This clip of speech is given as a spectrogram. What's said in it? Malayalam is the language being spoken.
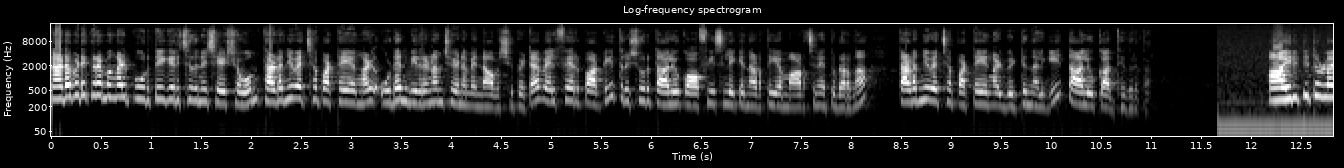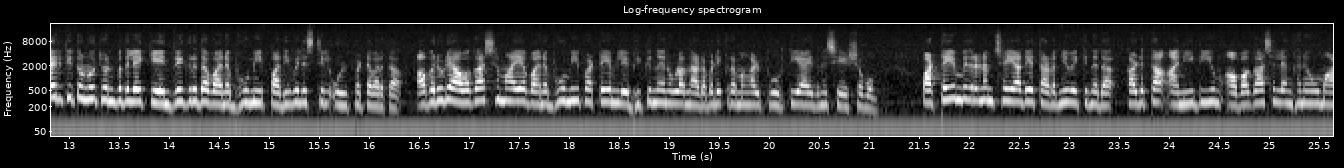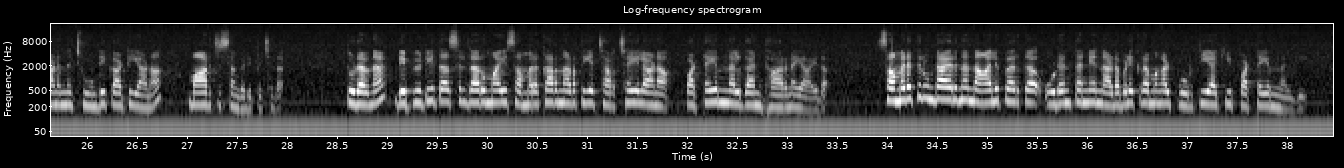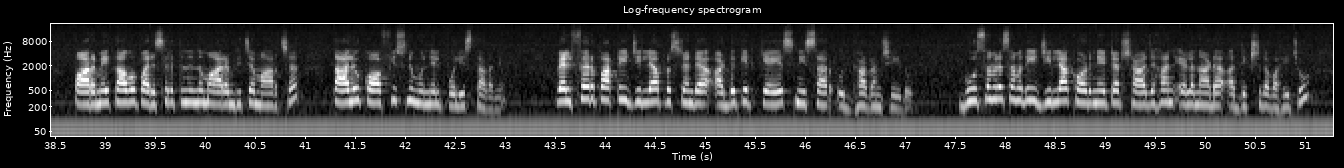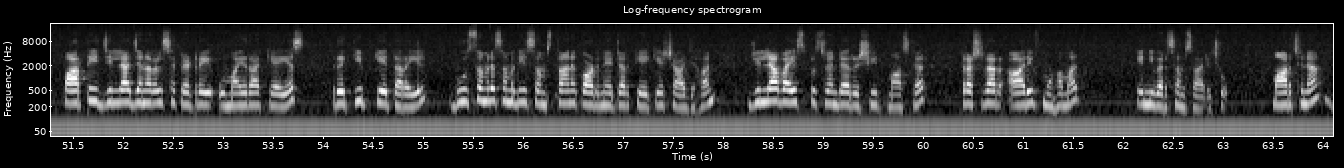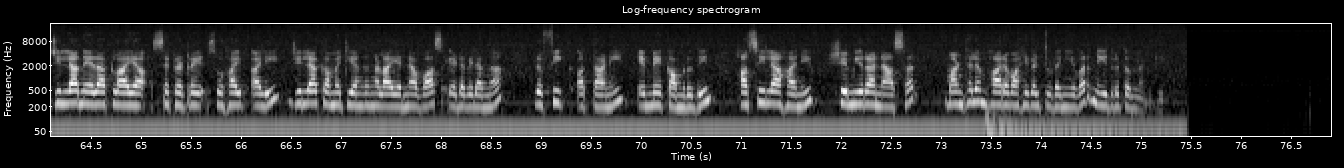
നടപടിക്രമങ്ങൾ പൂർത്തീകരിച്ചതിന് ശേഷവും തടഞ്ഞുവെച്ച പട്ടയങ്ങൾ ഉടൻ വിതരണം ചെയ്യണമെന്നാവശ്യപ്പെട്ട് വെൽഫെയർ പാർട്ടി തൃശൂർ താലൂക്ക് ഓഫീസിലേക്ക് നടത്തിയ മാർച്ചിനെ തുടർന്ന് തടഞ്ഞുവെച്ച പട്ടയങ്ങൾ വിട്ടുനൽകി താലൂക്ക് അധികൃതർ. ആയിരത്തി തൊള്ളായിരത്തി തൊണ്ണൂറ്റൊൻപതിലെ കേന്ദ്രീകൃത വനഭൂമി പതിവ് ലിസ്റ്റിൽ ഉൾപ്പെട്ടവർക്ക് അവരുടെ അവകാശമായ വനഭൂമി പട്ടയം ലഭിക്കുന്നതിനുള്ള നടപടിക്രമങ്ങൾ പൂർത്തിയായതിനു ശേഷവും പട്ടയം വിതരണം ചെയ്യാതെ തടഞ്ഞുവെക്കുന്നത് കടുത്ത അനീതിയും അവകാശ ലംഘനവുമാണെന്ന് ചൂണ്ടിക്കാട്ടിയാണ് മാർച്ച് സംഘടിപ്പിച്ചത്. തുടർന്ന് ഡെപ്യൂട്ടി തഹസിൽദാറുമായി സമരക്കാർ നടത്തിയ ചർച്ചയിലാണ് പട്ടയം നൽകാൻ ധാരണയായത്. സമരത്തിലുണ്ടായിരുന്ന നാലു പേർക്ക് ഉടൻ തന്നെ നടപടിക്രമങ്ങൾ പൂർത്തിയാക്കി പട്ടയം നൽകി. പാറമേക്കാവ് പരിസരത്തു നിന്നും ആരംഭിച്ച മാർച്ച് താലൂക്ക് ഓഫീസിനു മുന്നിൽ പോലീസ് തടഞ്ഞു. വെൽഫെയർ പാർട്ടി ജില്ലാ president advocate K S Nisar ഉദ്ഘാടനം ചെയ്തു. ഭൂസമര സമിതി ജില്ലാ കോർഡിനേറ്റർ ഷാജഹാൻ എളനാട് അധ്യക്ഷത വഹിച്ചു. പാർട്ടി ജില്ലാ general secretary Umaira K S Raqeeb K Tharayil ഭൂസമര സമിതി സംസ്ഥാന കോർഡിനേറ്റർ കെ കെ ഷാജഹാൻ ജില്ലാ vice president Rasheed master treasurer Arif Muhammad എന്നിവർ സംസാരിച്ചു. മാർച്ചിന് ജില്ലാ നേതാക്കളായ സെക്രട്ടറി സുഹൈബ് അലി ജില്ലാ കമ്മിറ്റി അംഗങ്ങളായ നവാസ് എടവിലങ്ങ് റഫീഖ് അത്താണി എം എ കമറുദ്ദീൻ ഹസീല ഹനീഫ് ഷെമീറ നാസർ മണ്ഡലം ഭാരവാഹികൾ തുടങ്ങിയവർ നേതൃത്വം നൽകി.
